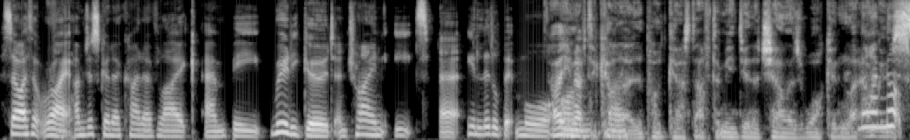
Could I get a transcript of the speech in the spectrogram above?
So I thought, right, I'm just going to kind of like um, be really good and try and eat uh, a little bit more. I think you have to cut my- out of the podcast after me doing the challenge, walking like no, I'm be not.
